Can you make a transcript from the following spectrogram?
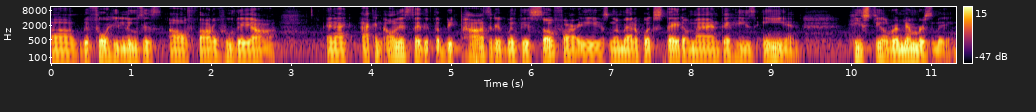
uh, before he loses all thought of who they are. And I, I can only say that the big positive with this so far is no matter what state of mind that he's in, he still remembers me.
